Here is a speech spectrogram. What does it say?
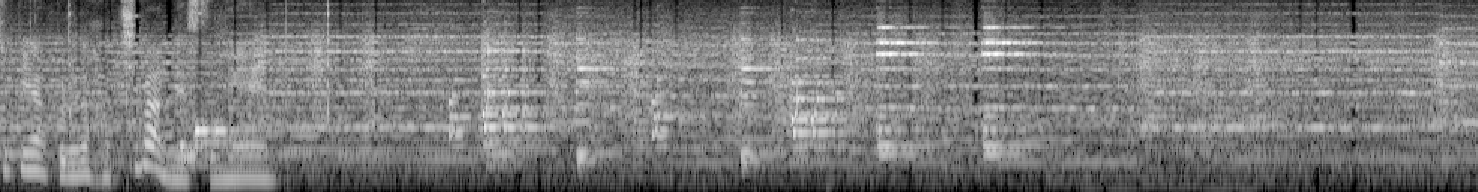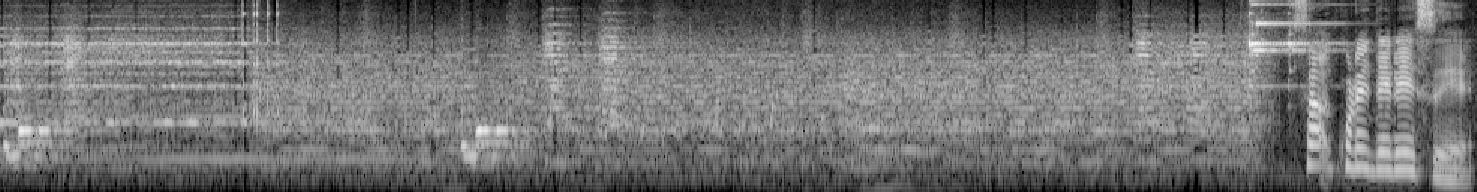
シーピナクルが8番ですね。さあこれでレースへ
